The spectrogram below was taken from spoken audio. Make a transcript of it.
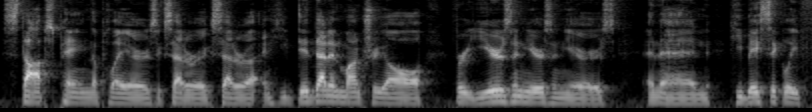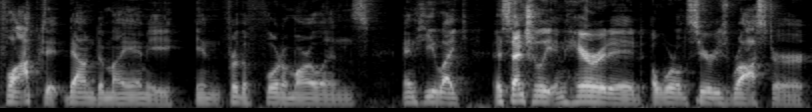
stops paying the players etc cetera, etc cetera. and he did that in montreal for years and years and years. And then he basically flopped it down to miami in for the florida marlins. And he like essentially inherited a world series roster.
